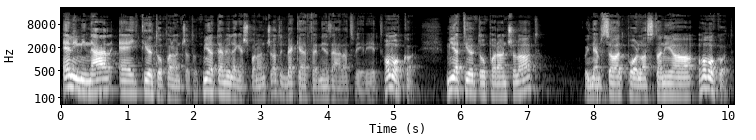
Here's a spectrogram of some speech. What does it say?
eliminál egy tiltó parancsolatot. Mi a tevőleges parancsolat? Hogy be kell fedni az állat vérét homokkal. Mi a tiltó parancsolat? Hogy nem szabad porlasztani a homokot.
